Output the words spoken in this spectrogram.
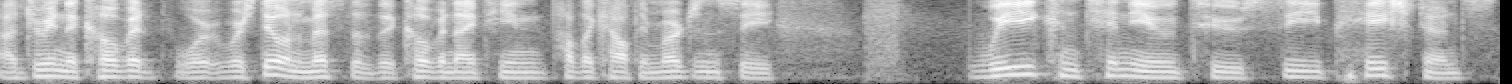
Uh, during the COVID, we're, we're still in the midst of the COVID 19 public health emergency. We continue to see patients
